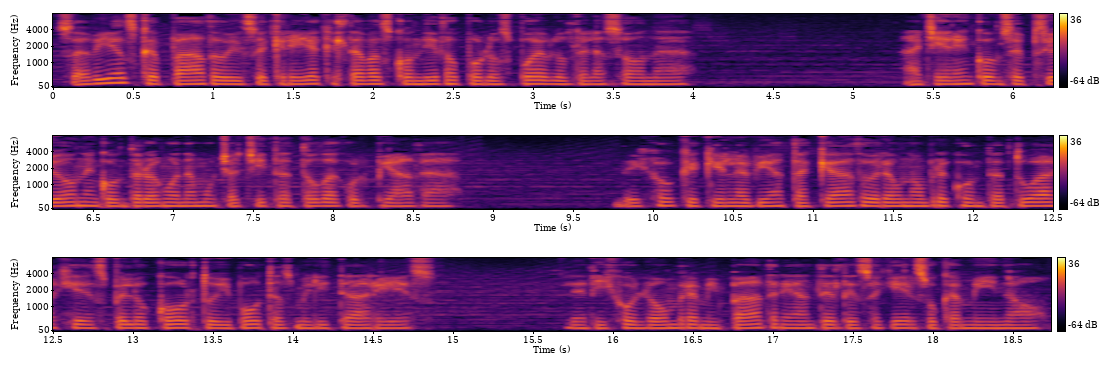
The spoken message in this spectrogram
Se había escapado y se creía que estaba escondido por los pueblos de la zona. Ayer en Concepción encontraron a una muchachita toda golpeada. Dijo que quien le había atacado era un hombre con tatuajes, pelo corto y botas militares. Le dijo el hombre a mi padre antes de seguir su camino.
